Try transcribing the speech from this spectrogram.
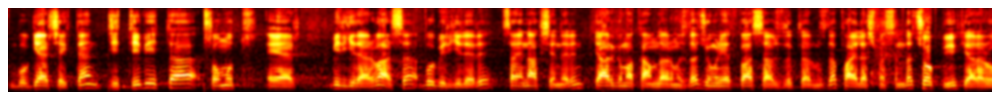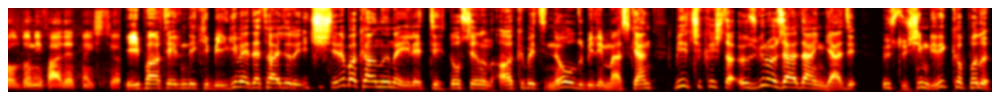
Bu gerçekten ciddi bir iddia. Somut eğer bilgiler varsa bu bilgileri Sayın Akşener'in yargı makamlarımızla, Cumhuriyet Başsavcılıklarımızla paylaşmasında çok büyük yarar olduğunu ifade etmek istiyorum. İyi Parti elindeki bilgi ve detayları İçişleri Bakanlığı'na iletti. Dosyanın akıbeti ne oldu bilinmezken bir çıkışta Özgür Özel'den geldi. Üstü şimdilik kapalı,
